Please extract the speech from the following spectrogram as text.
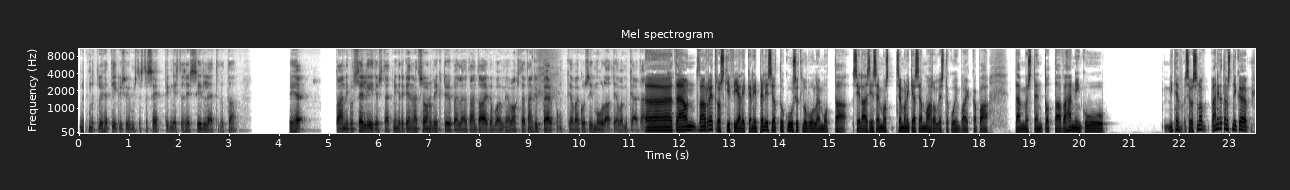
nyt mulle tuli heti kysymys tästä settingistä siis silleen, että tota, siihen jotain niin selitystä, että minkä takia näillä John Wick-tyypeillä jotain taikavoimia, vai onko tämä jotain kyberpunkkia vai joku simulaatio vai mikä tämä öö, Tämä on, tämä on retroskifi, eli niin peli sijoittuu 60-luvulle, mutta siellä olisi semmoinenkin asia mahdollista kuin vaikkapa tämmöisten tota, vähän niin kuin, miten se voisi sanoa, vähän niin kuin tämmöistä niin kuin,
